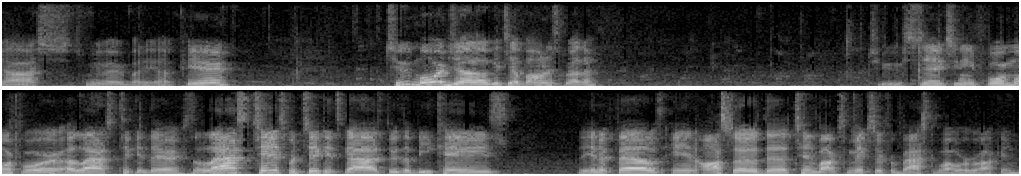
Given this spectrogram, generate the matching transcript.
Josh. Let's move everybody up here. Two more, Joe. Get you a bonus, brother. Two, six. You need four more for a last ticket there. It's the last chance for tickets, guys, through the BKs, the NFLs, and also the 10-box mixer for basketball we're rocking.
